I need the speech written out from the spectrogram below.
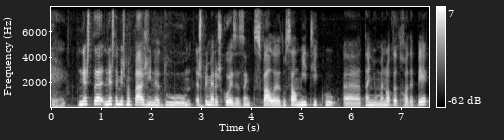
Nesta, nesta mesma página do As Primeiras Coisas, em que se fala do Salmítico, uh, tenho uma nota de rodapé.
